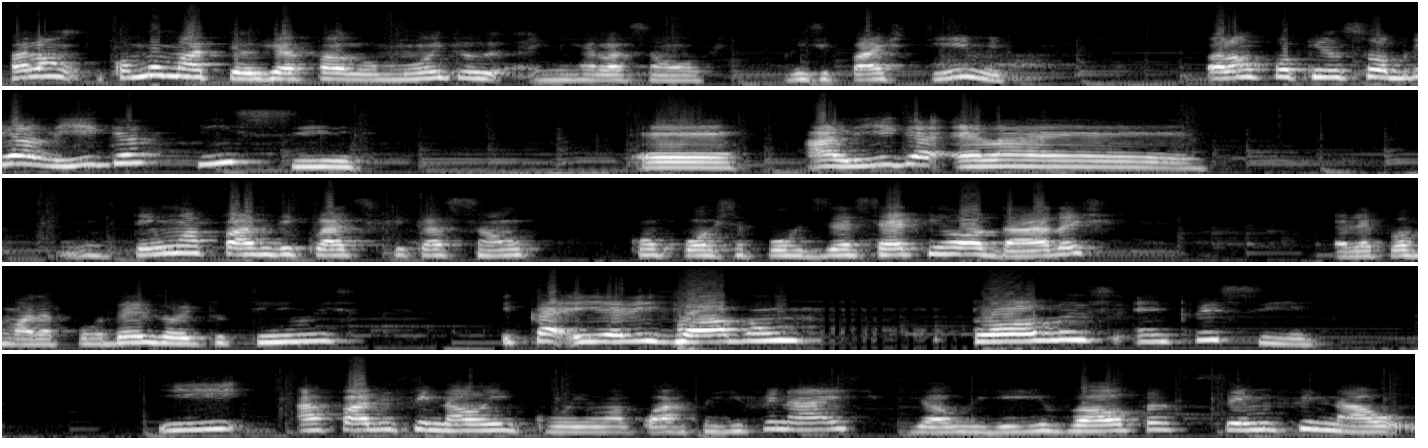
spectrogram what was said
Falam, como o Matheus já falou muito em relação aos principais times, falar um pouquinho sobre a liga em si. É, a liga ela é, tem uma fase de classificação composta por 17 rodadas. Ela é formada por 18 times e, e eles jogam todos entre si. E a fase final inclui uma quarta de finais, jogos de ida e volta, semifinal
